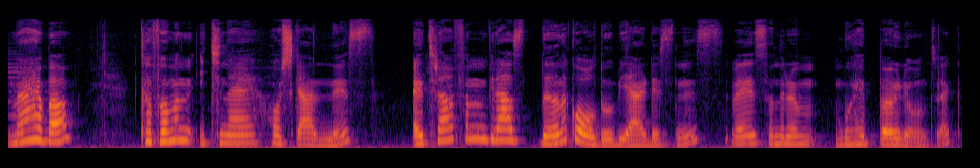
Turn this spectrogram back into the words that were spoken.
Merhaba, kafamın içine hoş geldiniz. Etrafın biraz dağınık olduğu bir yerdesiniz ve sanırım bu hep böyle olacak.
